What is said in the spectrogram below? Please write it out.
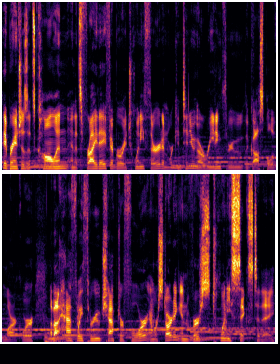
Hey, branches, it's Colin, and it's Friday, February 23rd, and we're continuing our reading through the Gospel of Mark. We're about halfway through chapter 4, and we're starting in verse 26 today.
